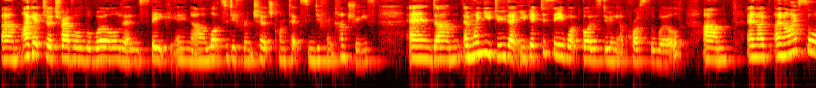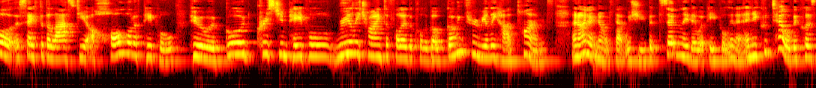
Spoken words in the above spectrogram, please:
um, I get to travel the world and speak in uh, lots of different church contexts in different countries. And, um, and when you do that, you get to see what God is doing across the world. Um, and I and I saw, say, for the last year, a whole lot of people who were good Christian people, really trying to follow the call of God, going through really hard times. And I don't know if that was you, but certainly there were people in it, and you could tell because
